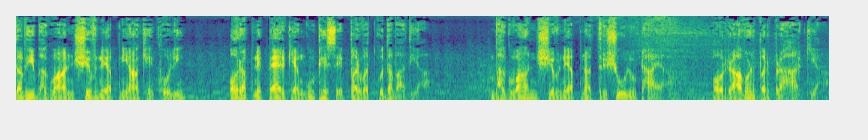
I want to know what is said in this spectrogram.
तभी भगवान शिव ने अपनी आँखें खोली और अपने पैर के अंगूठे से पर्वत को दबा दिया। भगवान शिव ने अपना त्रिशूल उठाया और रावण पर प्रहार किया।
